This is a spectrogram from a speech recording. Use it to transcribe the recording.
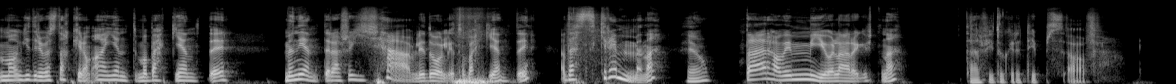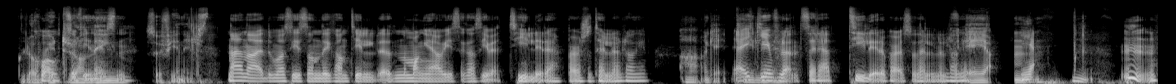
man, driver og snakker om at jenter må backe jenter. Men jenter er så jævlig dårlige til å backe jenter. At det er skremmende. Ja. Der har vi mye å lære av guttene. Der fikk dere et tips av bloggerdronning. Sofie Nilsen. Nei, nei, du må si sånn de kan til mange aviser kan skrive tidligere Paris Hotel-lager'. Ah, okay. Jeg er ikke influenser, jeg er tidligere Paris Hotel-lager. Ja. Mm. Yeah. Mm.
